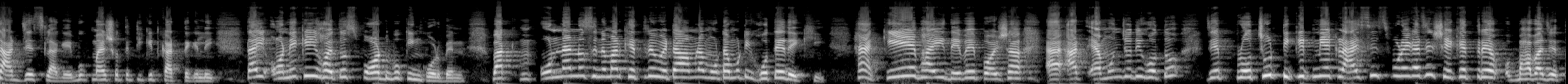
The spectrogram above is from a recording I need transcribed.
চার্জেস লাগে বুকমাই শোতে টিকিট কাটতে গেলেই, তাই অনেকেই হয়তো স্পট বুকিং করবেন। বা অন্যান্য সিনেমার ক্ষেত্রেও এটা আমরা মোটামুটি হতে দেখি। হ্যাঁ কে ভাই দেবে পয়সা? আর এমন যদি হতো যে প্রচুর টিকিট নিয়ে ক্রাইসিস পড়ে গেছে, সেক্ষেত্রে ভাবা যেত।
